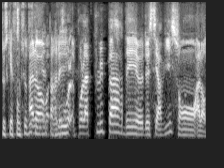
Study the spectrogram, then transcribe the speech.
tout ce qui est fonction. alors, pour, pour, la plupart des, euh, des services, on, alors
